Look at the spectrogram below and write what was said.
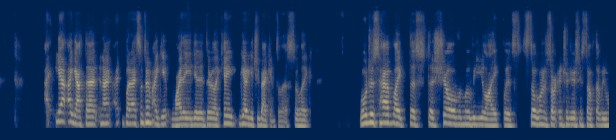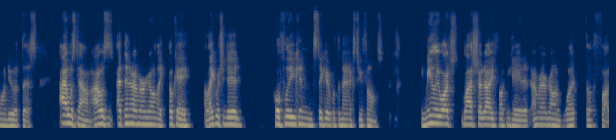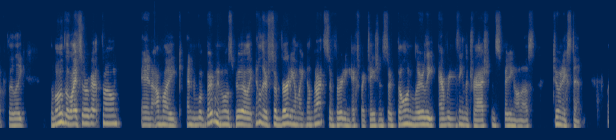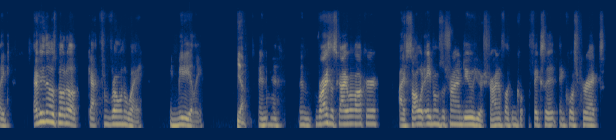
I, yeah, I got that, and I, I but I sometimes I get why they did it. They're like, hey, we got to get you back into this. So like, we'll just have like this the show of a movie you like, but it's still going to start introducing stuff that we want to do with this. I was down. I was at the end. I remember going like, okay, I like what you did. Hopefully, you can stick it with the next two films. Immediately watched Last Jedi. I fucking hated it. I remember going, what the fuck? The like the moment the lightsaber got thrown, and I'm like, and what me most people are like, no, they're subverting. I'm like, no, they're not subverting expectations. They're throwing literally everything in the trash and spitting on us to an extent. Like everything that was built up got thrown away immediately. Yeah. And then Rise of Skywalker, I saw what Abrams was trying to do. He was trying to fucking fix it and course correct.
